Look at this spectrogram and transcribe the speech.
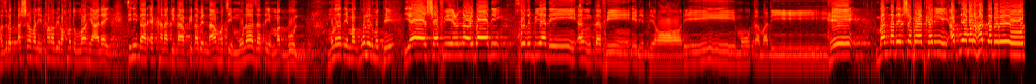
হজরত আশরাফ আলী থানবী রহমতুল্লাহ আলাই তিনি তার একখানা কিতাব, কিতাবের নাম হচ্ছে মোনাজাতে মকবুল। মুনাজাতে মকবুলের মধ্যে, ইয়া শাফিউল হে বান্দাদের শাফায়াতকারী আপনি আমার হাতটা ধরুন।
